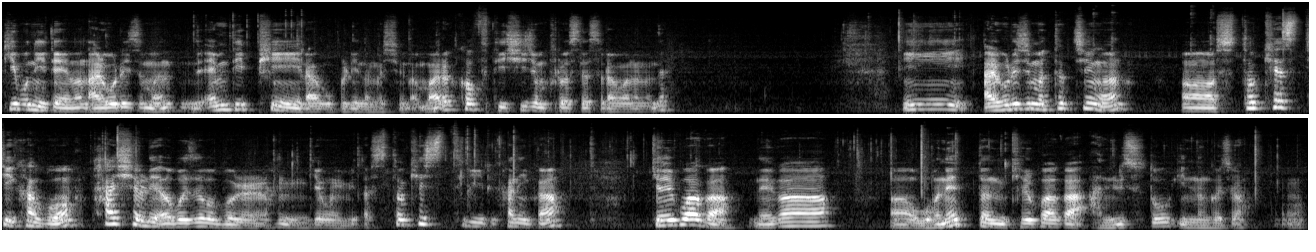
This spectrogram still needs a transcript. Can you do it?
기본이 되는 알고리즘은 MDP라고 불리는 것입니다. 마르코프 디시전 프로세스라고 하는 건데 이 알고리즘의 특징은 어, 스토캐스틱하고 partially observable 한 경우입니다. 스토캐스틱 하니까 결과가 내가 어, 원했던 결과가 아닐 수도 있는 거죠. 어.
